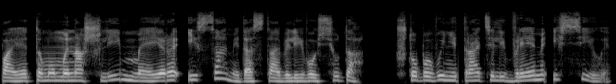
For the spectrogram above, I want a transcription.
поэтому мы нашли Мейера и сами доставили его сюда, чтобы вы не тратили время и силы.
